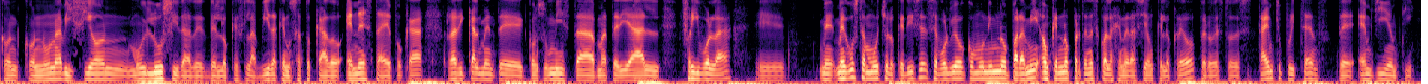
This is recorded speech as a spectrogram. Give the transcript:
con, con una visión muy lúcida de, de lo que es la vida que nos ha tocado en esta época, radicalmente consumista, material, frívola. eh, me, me gusta mucho lo que dice, se volvió como un himno para mí, aunque no pertenezco a la generación que lo creó, pero esto es Time to Pretend de MGMT.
